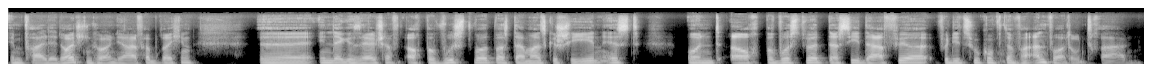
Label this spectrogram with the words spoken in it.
im Fall der deutschen Kolonialverbrechen, äh, in der Gesellschaft auch bewusst wird, was damals geschehen ist und auch bewusst wird, dass sie dafür für die Zukunft eine Verantwortung tragen.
